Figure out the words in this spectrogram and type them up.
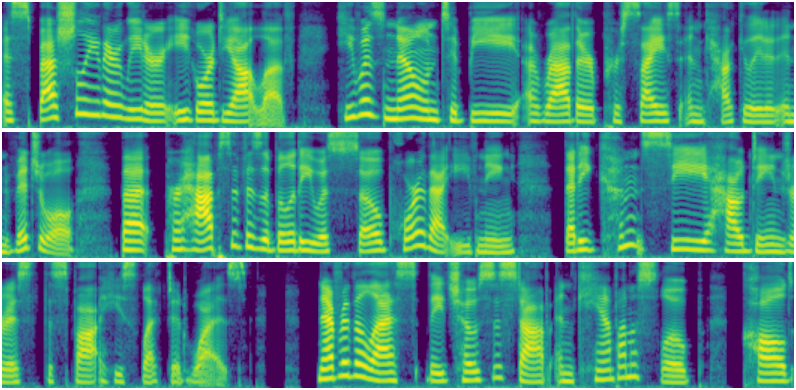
especially their leader, Igor Dyatlov. He was known to be a rather precise and calculated individual, but perhaps the visibility was so poor that evening that he couldn't see how dangerous the spot he selected was. Nevertheless, they chose to stop and camp on a slope called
